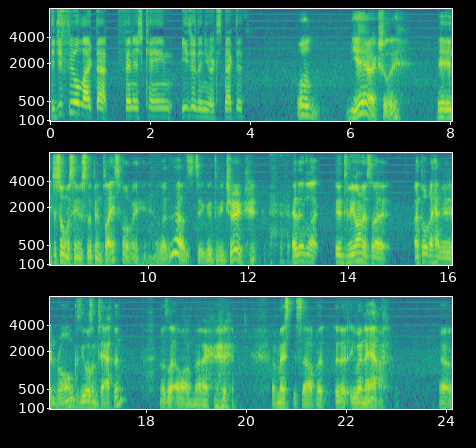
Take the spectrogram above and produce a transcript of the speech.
Did you feel like that finish came easier than you expected? Well, yeah, actually. It, just almost seemed to slip in place for me. I was like, that was too good to be true. and then, like, to be honest, like, I thought I had it in wrong because he wasn't tapping. I was like, oh no. I've messed this up, but he went out. Uh,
